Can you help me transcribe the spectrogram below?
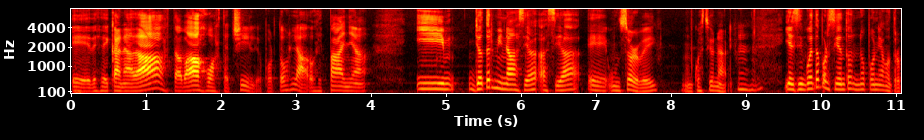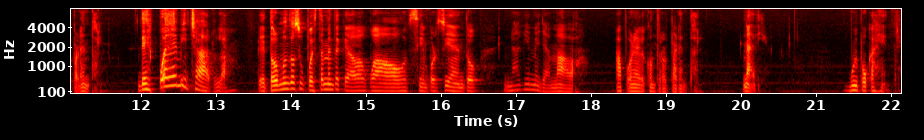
Eh, desde Canadá hasta abajo, hasta Chile, por todos lados, España. Y yo terminaba, hacía, hacía eh, un survey, un cuestionario, y el 50% no ponía control parental. Después de mi charla, que todo el mundo supuestamente quedaba, wow, 100%, nadie me llamaba a poner el control parental. Nadie. Muy poca gente.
